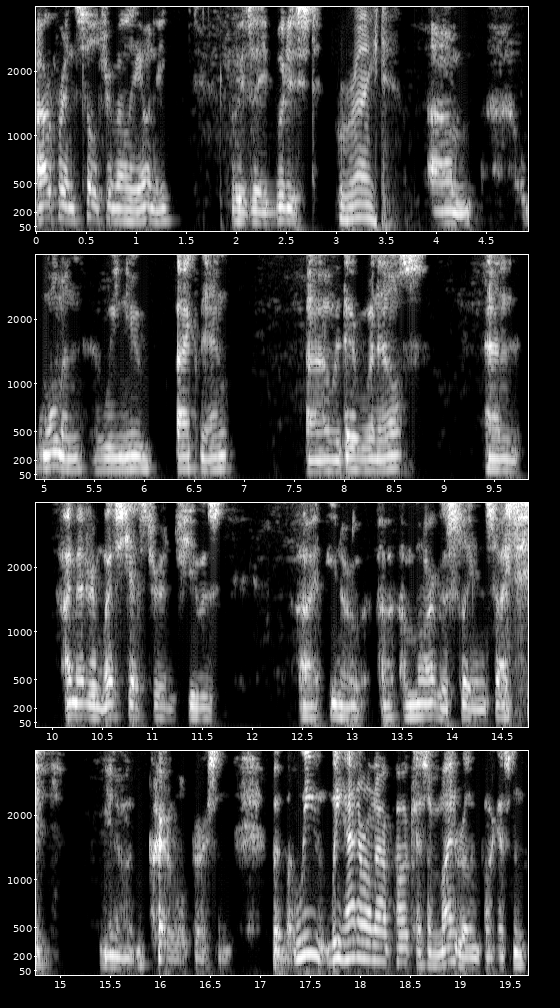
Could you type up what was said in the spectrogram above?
Our friend Tsultrim Allione, who is a Buddhist Right. um, woman who we knew back then uh, with everyone else, and I met her in Westchester, and she was, uh, you know, a, a marvelously incisive, you know, incredible person. But, but we we had her on our podcast, on Mind Rolling podcast, and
